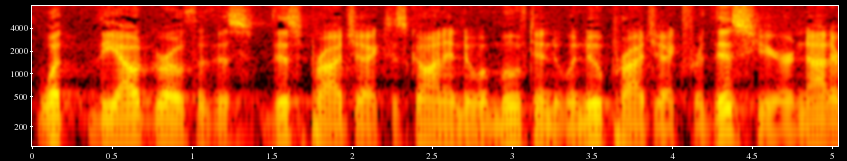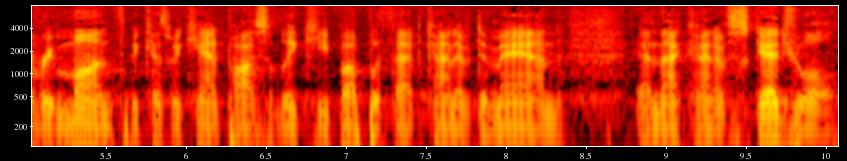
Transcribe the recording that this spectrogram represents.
what the outgrowth of this this project has gone into moved into a new project for this year not every month because we can't possibly keep up with that kind of demand and that kind of schedule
